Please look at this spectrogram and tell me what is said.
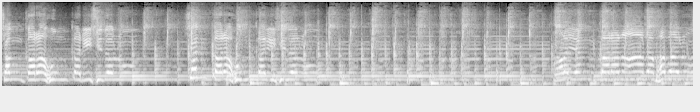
ಶಂಕರ ಹುಂಕರಿಸಿದನು. ಶಂಕರ ಹುಂಕರಿಸಿದನು. ಪ್ರಳಯಂಕರನಾದ ಭವನು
